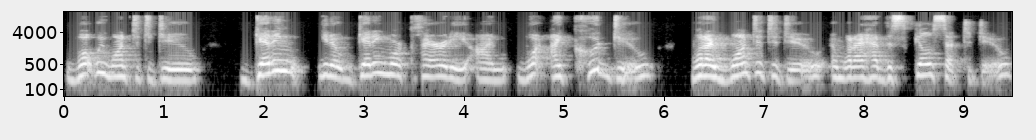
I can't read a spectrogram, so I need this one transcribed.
what we wanted to do, getting, you know, getting more clarity on what I could do, what I wanted to do, and what I had the skill set to do.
